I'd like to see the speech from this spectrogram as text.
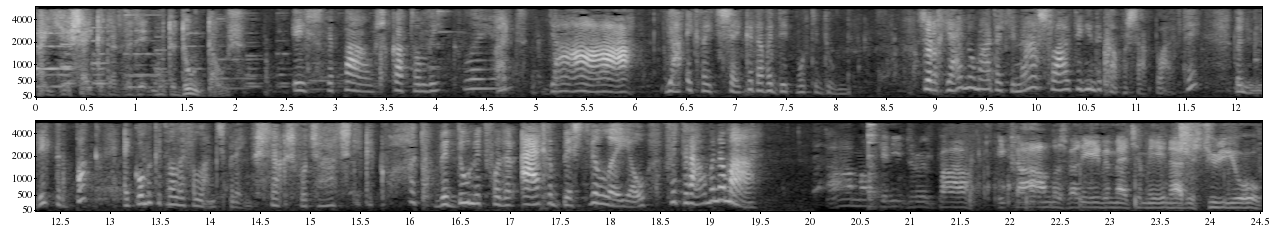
Weet je zeker dat we dit moeten doen, Toos? Is de paus katholiek, Leo? Wat? Ja, ja, ik weet zeker dat we dit moeten doen. Zorg jij nou maar dat je na sluiting in de kapperzak blijft, hè? Dan huur ik de pak en kom ik het wel even langsbrengen. Straks wordt ze hartstikke kwaad. We doen het voor haar eigen bestwil, Leo. Vertrouw me nou maar. Ah, maak je niet druk, pa. Ik ga anders wel even met je mee naar de studio.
